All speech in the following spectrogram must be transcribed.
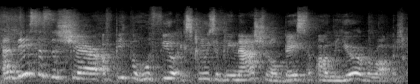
And this is the share of people who feel exclusively national based on the Eurobarometer.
